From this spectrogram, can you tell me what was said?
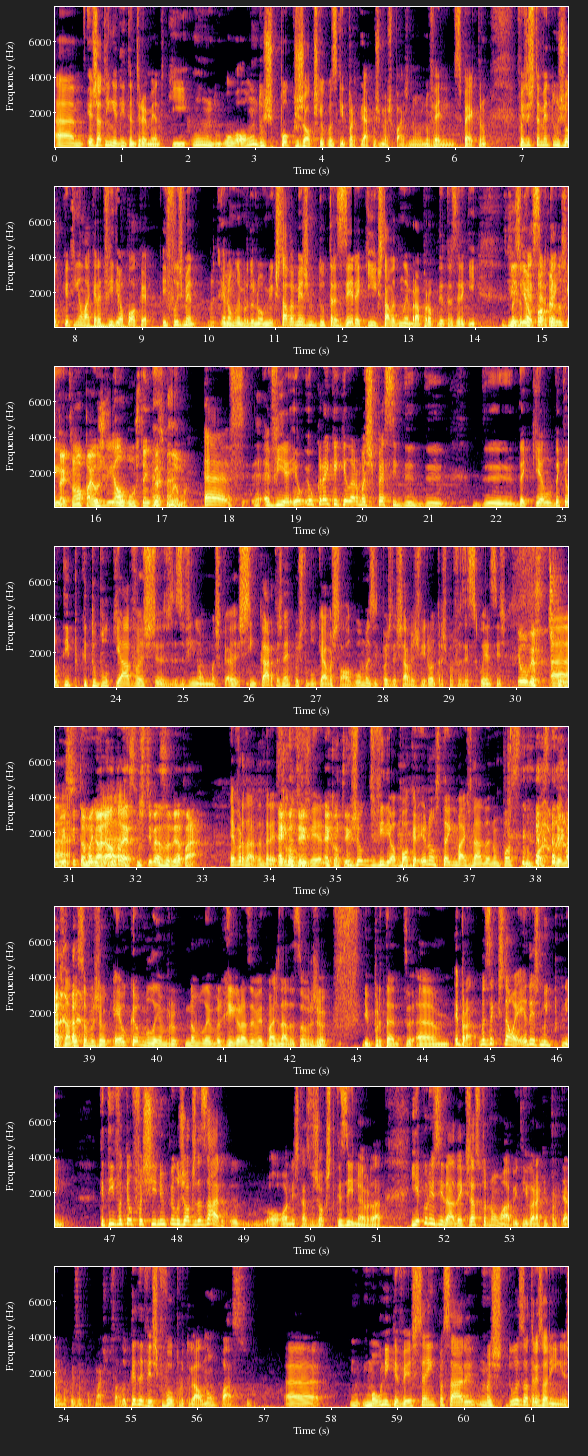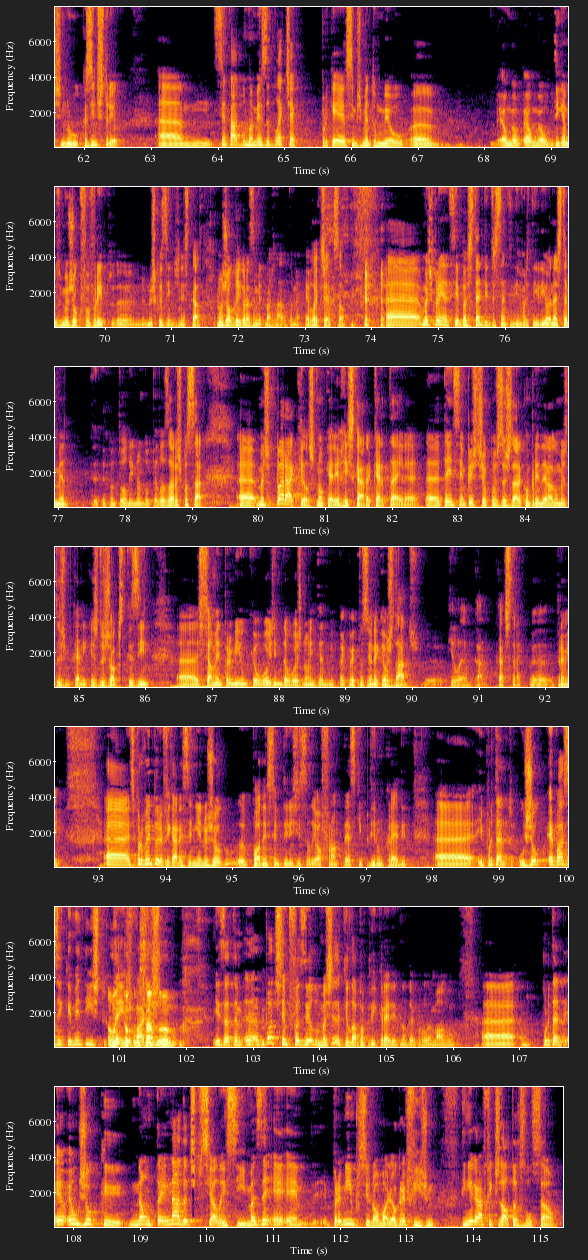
Um, eu já tinha dito anteriormente que um, um, um, dos poucos jogos que eu consegui partilhar com os meus pais no, no velhinho Spectrum foi justamente um jogo que eu tinha lá que era de videopoker. E felizmente, eu não me lembro do nome, e gostava mesmo de o trazer aqui, gostava de me lembrar para o poder trazer aqui. Mas videopoker o que é certo é no que... Spectrum, opa, eu joguei alguns, tenho que ver se me lembro. Uh, havia, eu, eu creio que aquilo era uma espécie de, de de, daquele, daquele tipo que tu bloqueavas, vinham umas 5 cartas, né? depois tu bloqueavas só algumas e depois deixavas vir outras para fazer sequências. Eu vou ver se descubro ah, isso e também, olha, ah, André, se nos estiveres a ver, pá. É verdade, André. É contigo, ver, é contigo. O jogo de videopóquer, eu não tenho mais nada, não posso, não posso dizer mais nada sobre o jogo. É o que eu me lembro, não me lembro rigorosamente mais nada sobre o jogo. E portanto, um, e pronto. Mas a questão é, eu desde muito pequenino que tive aquele fascínio pelos jogos de azar, eh, ou, ou, neste caso os jogos de casino, não é verdade? E a curiosidade é que já se tornou um hábito, e agora aqui partilhar uma coisa um pouco mais pessoal. Eu cada vez que vou a Portugal não passo uh, uma única vez sem passar umas duas ou três horinhas no Casino Estoril, um, sentado numa mesa de blackjack, porque é simplesmente o meu uh, é o meu, é o meu, digamos, o meu jogo favorito uh, nos casinos, neste caso. Não jogo rigorosamente mais nada também, é Blackjack só. uh, uma experiência bastante interessante e divertida e honestamente, quando estou ali não dou pelas horas passar. Uh, mas para aqueles que não querem arriscar a carteira, uh, têm sempre este jogo para vos ajudar a compreender algumas das mecânicas dos jogos de casino, uh, especialmente para mim, um que eu hoje, ainda hoje não entendo muito bem como é que funciona, que é os dados. aquilo é um bocado, um bocado estranho para mim. Uh, se porventura ficarem sem dinheiro no jogo, uh, podem sempre dirigir-se ali ao front desk e pedir um crédito. Uh, e portanto, o jogo é basicamente isto. Ou Tens então começar vários... de novo. Exatamente. podes sempre fazê-lo, mas aquilo dá para pedir crédito, não tem problema algum. portanto, é, é, um jogo que não tem nada de especial em si, mas é, é, é para mim impressionou-me. Olha, o grafismo tinha gráficos de alta resolução.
